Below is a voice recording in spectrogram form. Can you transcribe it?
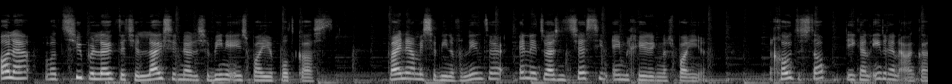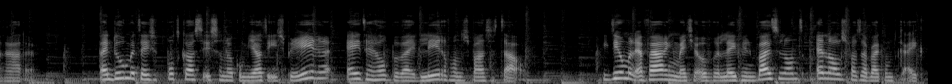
Hola, wat super leuk dat je luistert naar de Sabine in Spanje podcast. Mijn naam is Sabine van Dinter en in 2016 emigreerde ik naar Spanje. Een grote stap die ik aan iedereen aan kan raden. Mijn doel met deze podcast is dan ook om jou te inspireren en te helpen bij het leren van de Spaanse taal. Ik deel mijn ervaringen met je over het leven in het buitenland en alles wat daarbij komt kijken.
